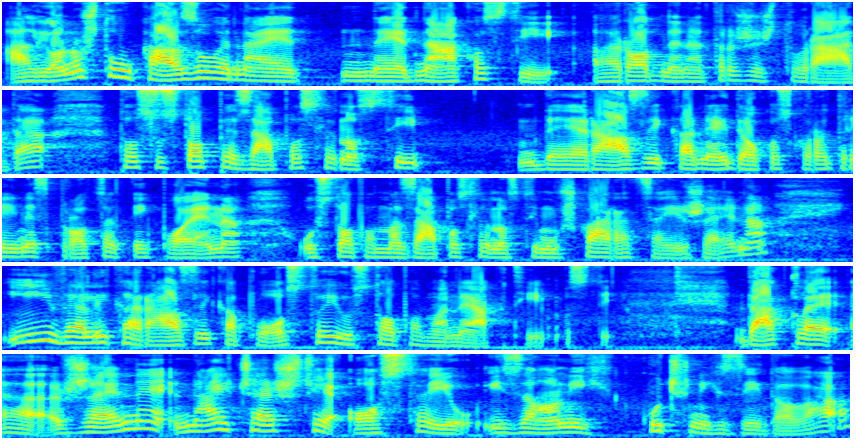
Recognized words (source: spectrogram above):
Ali ono što ukazuje na nejednakosti rodne na tržištu rada, to su stope zaposlenosti gde je razlika negde oko skoro 13 procentnih poena u stopama zaposlenosti muškaraca i žena i velika razlika postoji u stopama neaktivnosti. Dakle, e, žene najčešće ostaju iza onih kućnih zidova,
